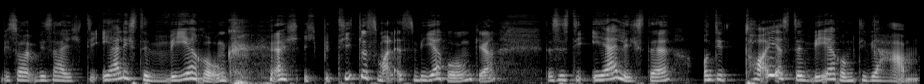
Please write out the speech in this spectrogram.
wie, wie sage ich, die ehrlichste Währung, ich, ich betitel es mal als Währung, ja, das ist die ehrlichste und die teuerste Währung, die wir haben.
